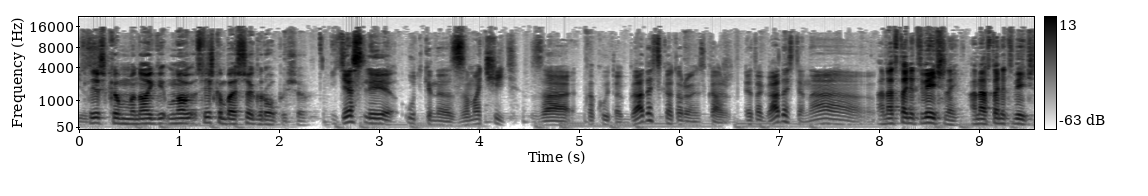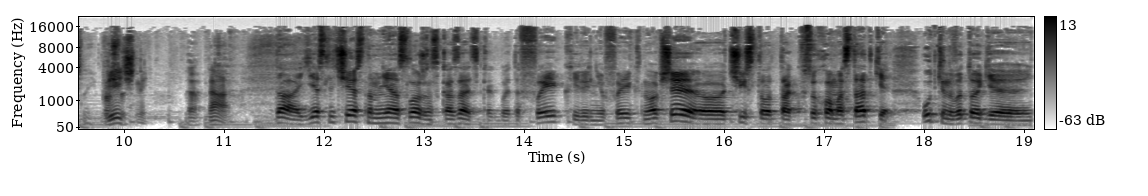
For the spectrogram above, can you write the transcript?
Из... Слишком, многие, много, слишком большой гроб еще. Если Уткина замочить за какую-то гадость, которую он скажет, эта гадость, она... Она станет вечной. Она станет вечной. Просто... Вечной. Да. да. Да, если честно, мне сложно сказать, как бы это фейк или не фейк. Но вообще, э, чисто вот так в сухом остатке, Уткин в итоге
